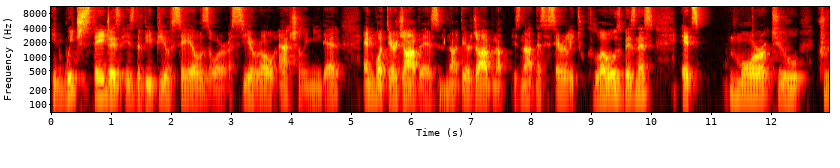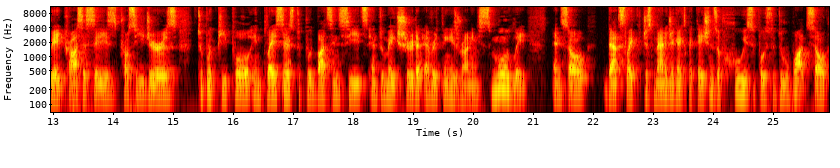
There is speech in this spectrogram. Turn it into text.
in which stages is the VP of sales or a CRO actually needed, and what their job is. Not their job not is not necessarily to close business. It's more to create processes, procedures, to put people in places, yeah. to put butts in seats, and to make sure that everything is running smoothly. And so that's like just managing expectations of who is supposed to do what. So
